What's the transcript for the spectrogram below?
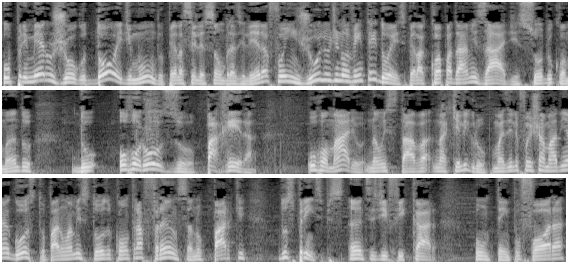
O primeiro jogo do Edmundo pela seleção brasileira foi em julho de 92, pela Copa da Amizade, sob o comando do horroroso Parreira. O Romário não estava naquele grupo, mas ele foi chamado em agosto para um amistoso contra a França no Parque dos Príncipes, antes de ficar um tempo fora,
